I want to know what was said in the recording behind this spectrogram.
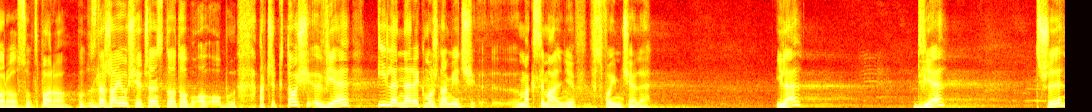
Sporo osób. Sporo. Bo zdarzają się często to. O, o, a czy ktoś wie, ile nerek można mieć e, maksymalnie w, w swoim ciele? Ile? Dwie? Trzy?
